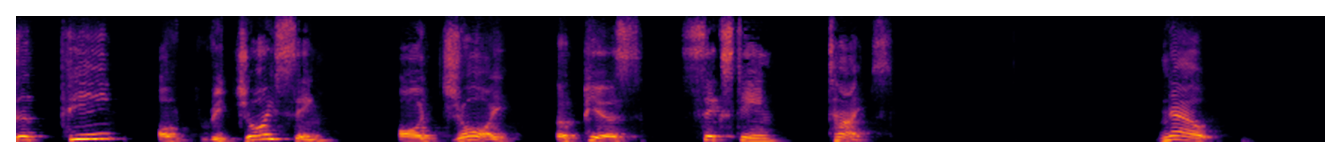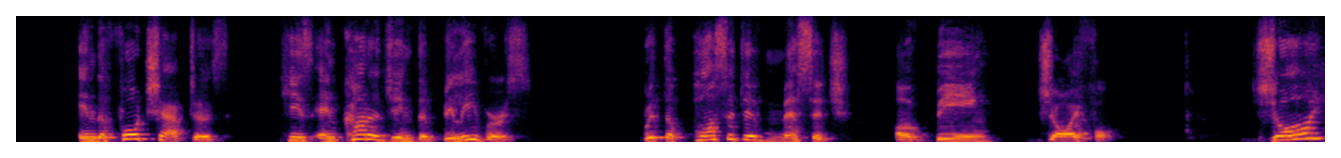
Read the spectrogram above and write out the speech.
The theme of rejoicing or joy appears 16 times. Now, in the four chapters, he's encouraging the believers with the positive message of being joyful. Joy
